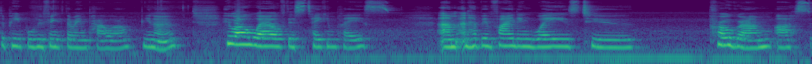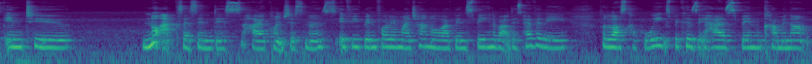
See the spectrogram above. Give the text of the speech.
the people who think they're in power, you know, who are aware of this taking place um, and have been finding ways to program us into not accessing this higher consciousness. If you've been following my channel, I've been speaking about this heavily for the last couple of weeks because it has been coming up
